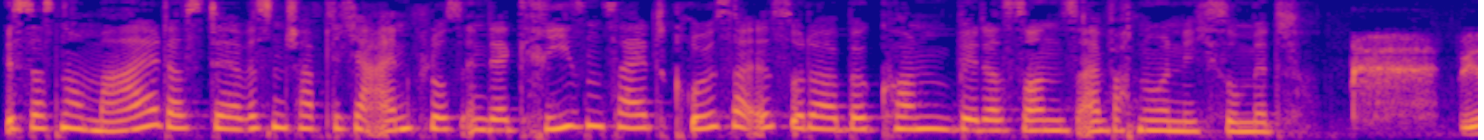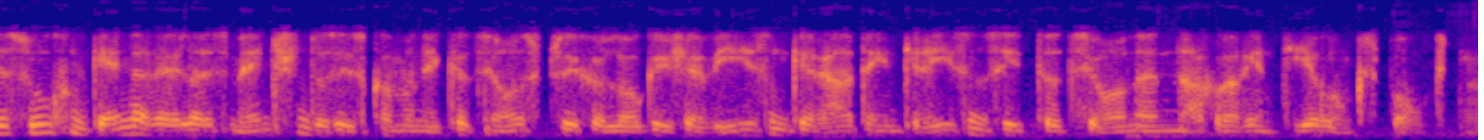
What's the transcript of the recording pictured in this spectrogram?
Ist das normal, dass der wissenschaftliche Einfluss in der Krisenzeit größer ist oder bekommen wir das sonst einfach nur nicht so mit? Wir suchen generell als Menschen, das ist kommunikationspsychologisch erwiesen, gerade in Krisensituationen nach Orientierungspunkten.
